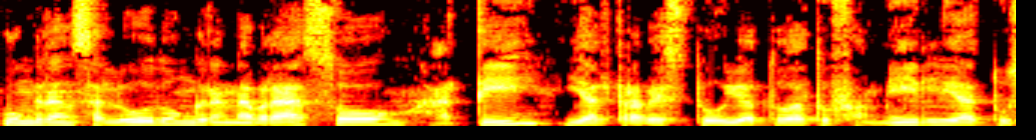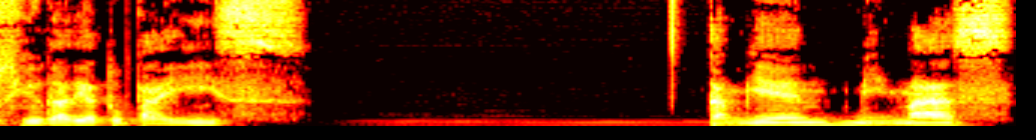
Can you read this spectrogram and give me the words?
Un gran saludo, un gran abrazo a ti y al través tuyo a toda tu familia, a tu ciudad y a tu país. También mi más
